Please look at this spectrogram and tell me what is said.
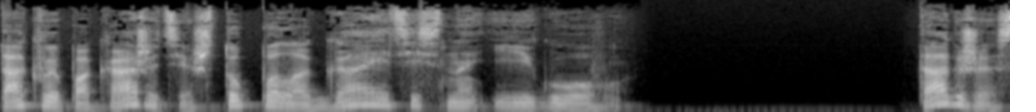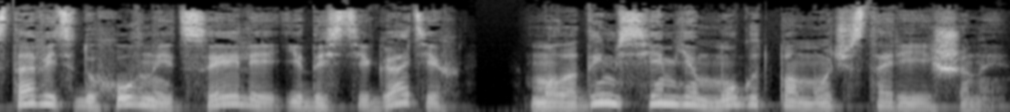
Так вы покажете, что полагаетесь на Иегову. Также ставить духовные цели и достигать их молодым семьям могут помочь старейшины.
